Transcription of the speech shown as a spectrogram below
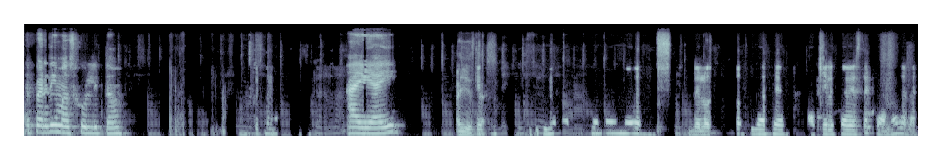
Te perdimos, Julito. Ahí, ahí. Ahí estás. De los iba a ser aquí el Estadio Azteca, ¿no? De la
